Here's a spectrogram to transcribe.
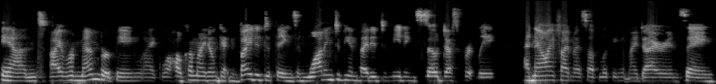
And I remember being like, well, how come I don't get invited to things and wanting to be invited to meetings so desperately? And now I find myself looking at my diary and saying,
